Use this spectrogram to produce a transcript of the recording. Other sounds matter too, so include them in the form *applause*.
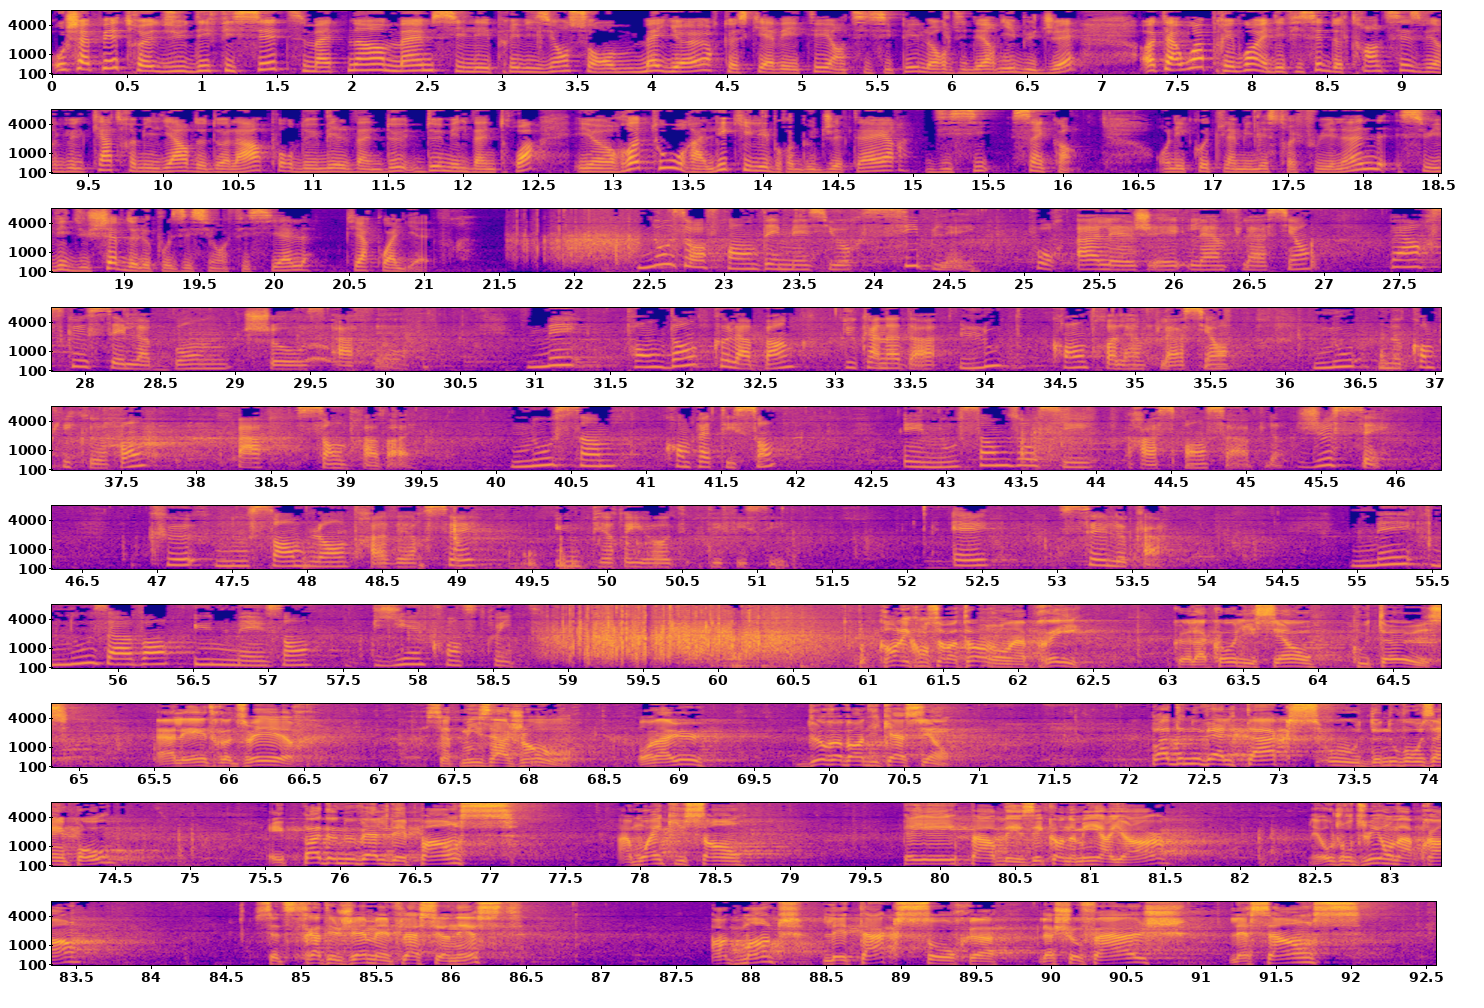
Au chapitre du déficit, maintenant, même si les prévisions sont meilleures que ce qui avait été anticipé lors du dernier budget, Ottawa prévoit un déficit de 36,4 milliards de dollars pour 2022-2023 et un retour à l'équilibre budgétaire d'ici cinq ans. On écoute la ministre Freeland, suivie du chef de l'opposition officielle, Pierre Poilièvre. Nous offrons des mesures ciblées pour alléger l'inflation parce que c'est la bonne chose à faire. Mais pendant que la Banque du Canada lutte contre l'inflation, nous ne compliquerons pas son travail. Nous sommes compétissants et nous sommes aussi responsables. Je sais que nous semblons traverser une période difficile. Et c'est le cas. Mais nous avons une maison bien construite. Quand les conservateurs ont appris que la coalition coûteuse allait introduire cette mise à jour, on a eu deux revendications. Pas de nouvelles taxes ou de nouveaux impôts et pas de nouvelles dépenses, à moins qu'ils soient payés par des économies ailleurs. Mais aujourd'hui, on apprend cette stratagème inflationniste augmente les taxes sur euh, le chauffage, l'essence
